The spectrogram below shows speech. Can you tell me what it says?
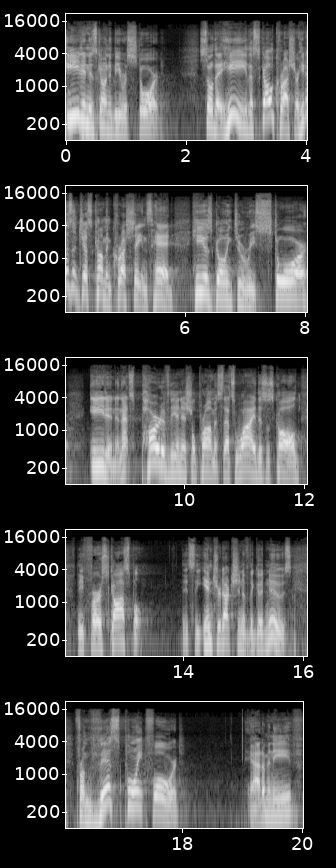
Eden is going to be restored. So that he, the skull crusher, he doesn't just come and crush Satan's head, he is going to restore Eden. And that's part of the initial promise. That's why this is called the first gospel. It's the introduction of the good news. From this point forward, Adam and Eve,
